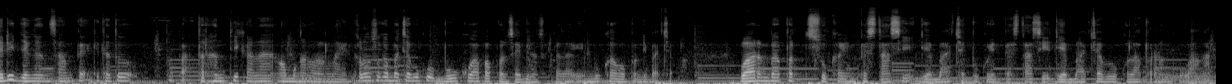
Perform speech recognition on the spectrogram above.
jadi jangan sampai kita tuh apa terhenti karena omongan orang lain kalau suka baca buku buku apa pun saya bilang sekali lagi buku apa pun dibaca Warren Buffett suka investasi dia baca buku investasi dia baca buku laporan keuangan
